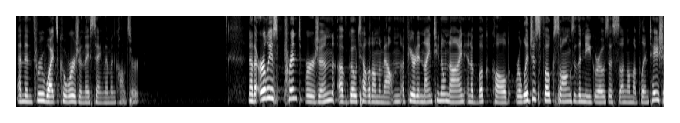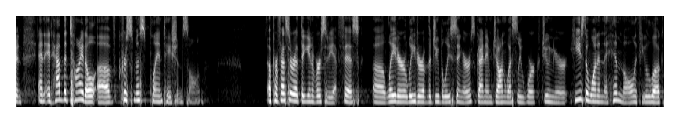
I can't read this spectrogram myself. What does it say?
and then through White's coercion, they sang them in concert. Now, the earliest print version of Go Tell It on the Mountain appeared in 1909 in a book called Religious Folk Songs of the Negroes as Sung on the Plantation, and it had the title of Christmas Plantation Song. A professor at the university at Fisk, later leader of the Jubilee Singers, guy named John Wesley Work Jr., he's the one in the hymnal, if you look,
